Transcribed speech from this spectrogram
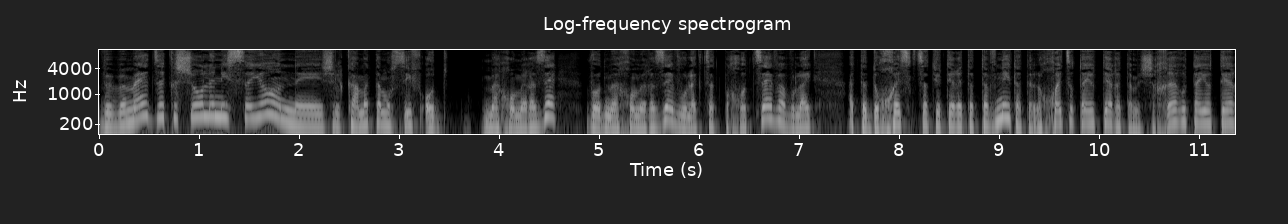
ובאמת זה קשור לניסיון אה, של כמה אתה מוסיף עוד מהחומר הזה, ועוד מהחומר הזה, ואולי קצת פחות צבע, ואולי אתה דוחס קצת יותר את התבנית, אתה לוחץ אותה יותר, אתה משחרר אותה יותר.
